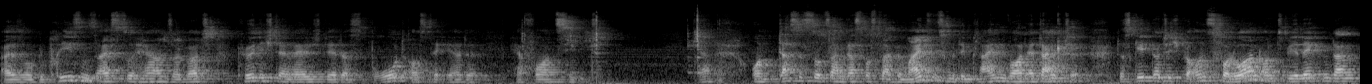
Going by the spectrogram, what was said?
Also gepriesen seist du Herr, unser Gott, König der Welt, der das Brot aus der Erde hervorzieht. Ja? Und das ist sozusagen das, was da gemeint ist mit dem kleinen Wort, er dankte. Das geht natürlich bei uns verloren und wir denken dann,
